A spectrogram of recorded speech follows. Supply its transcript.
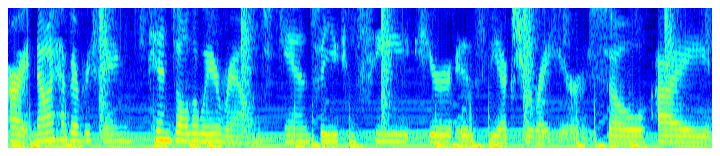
Alright now I have everything pinned all the way around and so you can see here is the extra right here. So I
